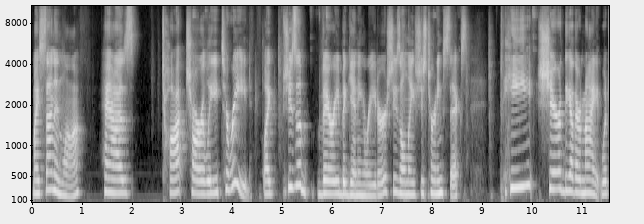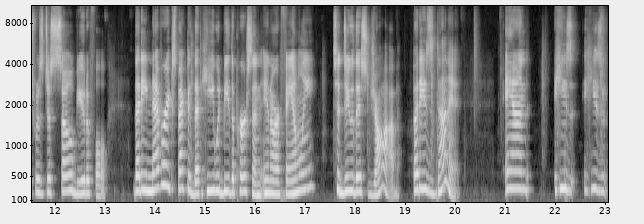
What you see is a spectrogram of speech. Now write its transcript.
my son in law, has taught Charlie to read. Like, she's a very beginning reader. She's only, she's turning six he shared the other night, which was just so beautiful, that he never expected that he would be the person in our family to do this job, but he's done it. And he's he's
